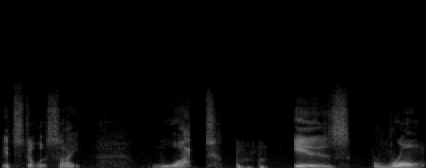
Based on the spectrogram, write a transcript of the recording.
It's still a site. What is wrong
